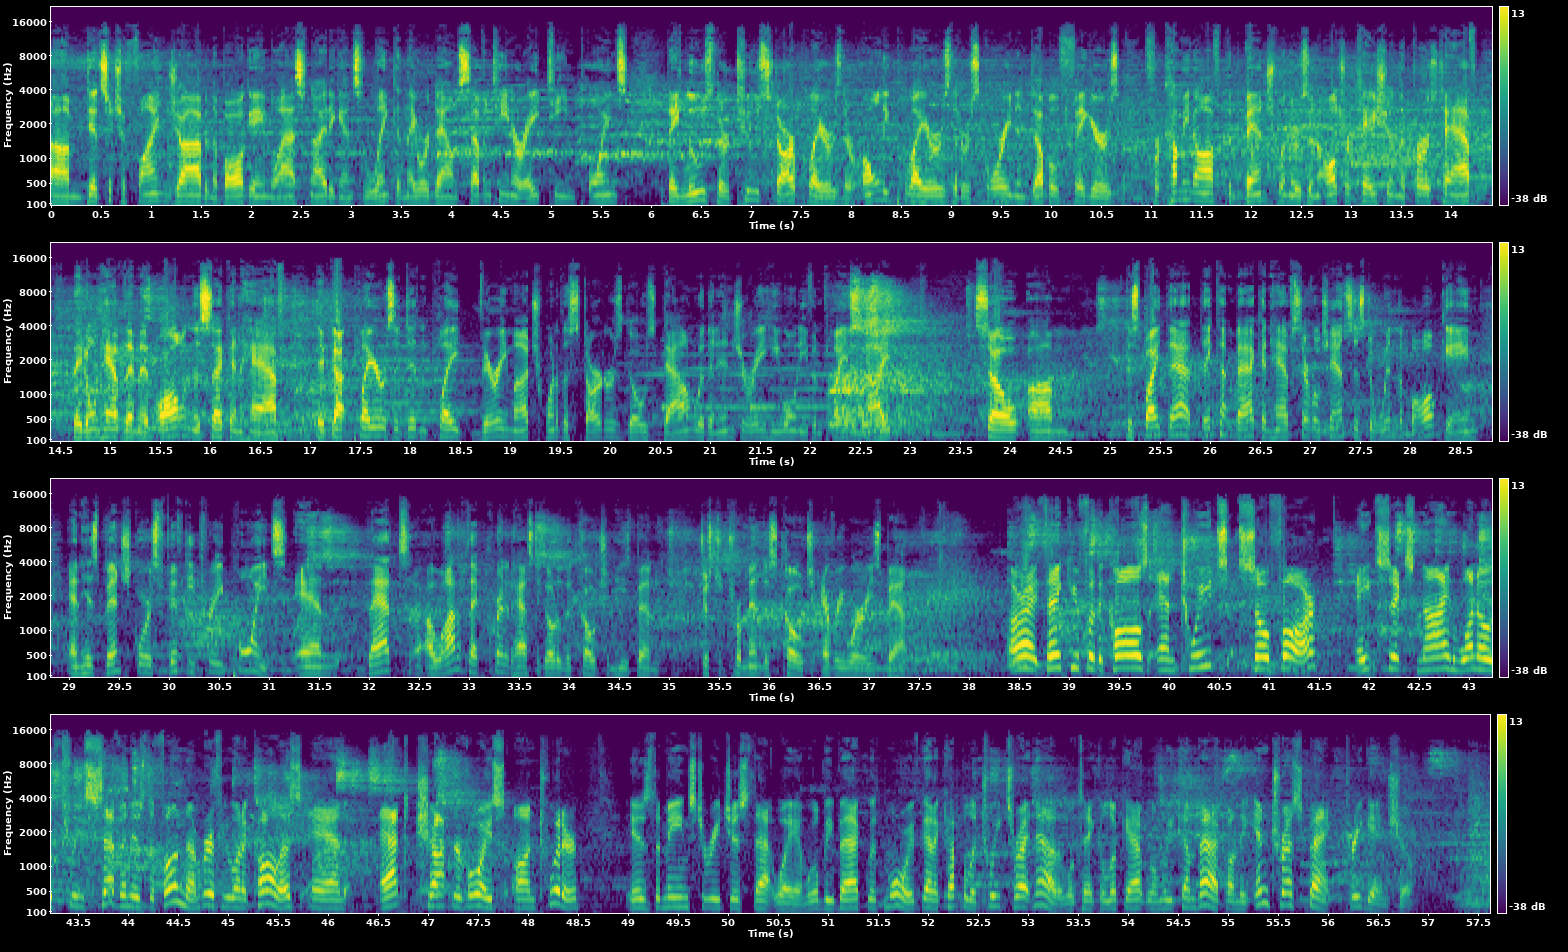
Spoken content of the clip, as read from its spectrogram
um, did such a fine job in the ball game last night against Lincoln. They were down 17 or 18 points. They lose their two star players, their only players that are scoring in double figures for coming off the bench when there's an altercation in the first half. They don't have them at all in the second half. They've got players that didn't play very much. One of the starters goes down with an injury. He won't even play tonight. So, um, despite that, they come back and have several chances to win the ball game, and his bench scores 53 points. And that a lot of that credit has to go to the coach, and he's been just a tremendous coach everywhere he's been. All right, thank you for the calls and tweets so far. 869 1037 is the phone number if you want to call us, and at Shocker Voice on Twitter is the means to reach us that way. And we'll be back with more. We've got a couple of tweets right now that we'll take a look at when we come back on the Intrust Bank pregame show.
